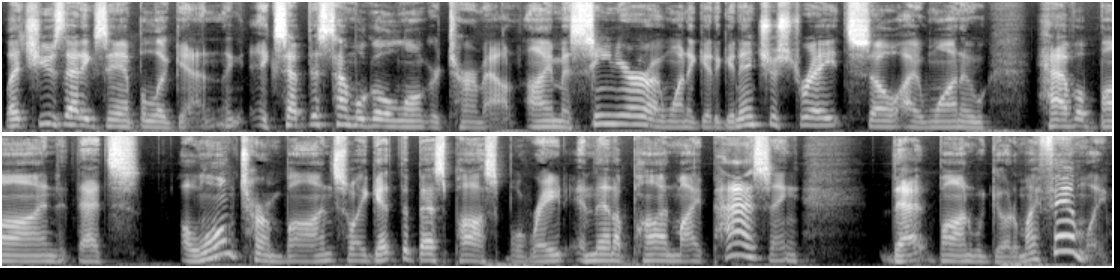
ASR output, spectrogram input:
Let's use that example again, except this time we'll go longer term out. I'm a senior, I want to get a good interest rate, so I want to have a bond that's a long term bond so I get the best possible rate. And then upon my passing, that bond would go to my family.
